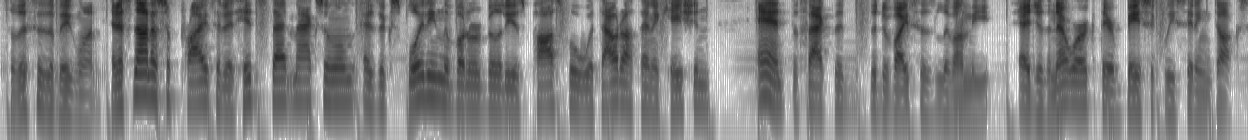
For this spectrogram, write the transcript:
So, this is a big one. And it's not a surprise that it hits that maximum, as exploiting the vulnerability is possible without authentication and the fact that the devices live on the edge of the network. They're basically sitting ducks.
